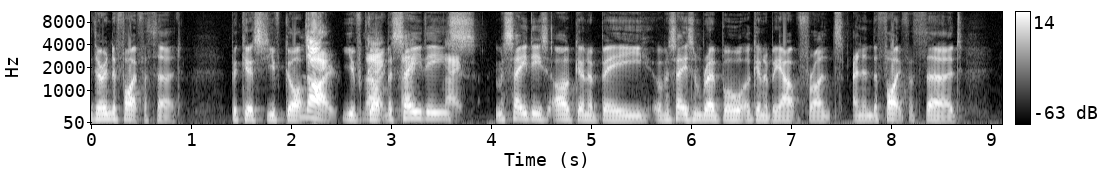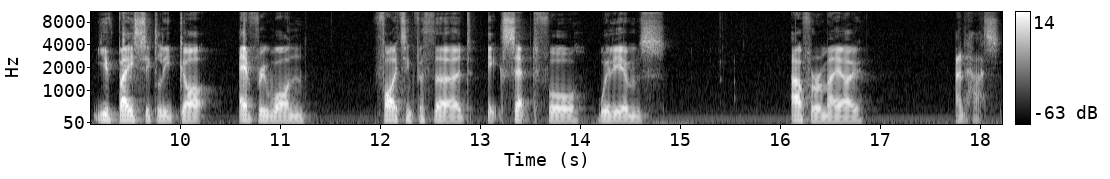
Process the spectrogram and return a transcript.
they're in the fight for third because you've got No, you've no, got no, Mercedes. Mercedes are going to be, or Mercedes and Red Bull are going to be out front, and in the fight for third, you've basically got everyone fighting for third except for Williams, Alfa Romeo, and Haas.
